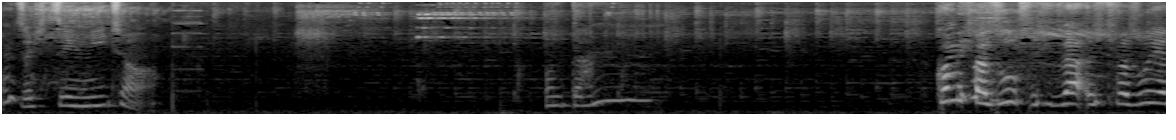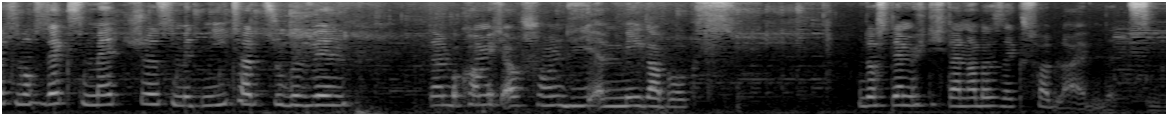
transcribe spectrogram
Und 16 Mieter. Und dann. Komm, ich versuch's. Ich, ich versuche jetzt noch 6 Matches mit Nita zu gewinnen. Dann bekomme ich auch schon die äh, Megabox. Und aus der möchte ich dann aber sechs verbleibende ziehen.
